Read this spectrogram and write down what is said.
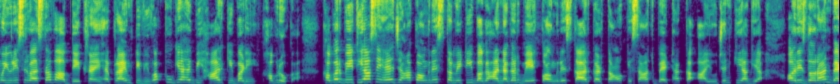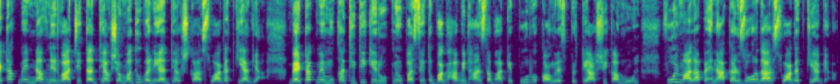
मयूरी श्रीवास्तव, आप देख रहे हैं प्राइम टीवी। वक्त हो गया है बिहार की बड़ी खबरों का। खबर बेतिया से है, जहाँ कांग्रेस कमेटी बगहा नगर में कांग्रेस कार्यकर्ताओं के साथ बैठक का आयोजन किया गया और इस दौरान बैठक में नवनिर्वाचित अध्यक्ष और मधुबनी अध्यक्ष का स्वागत किया गया। बैठक में मुख्य अतिथि के रूप में उपस्थित बगहा विधानसभा के पूर्व कांग्रेस प्रत्याशी का मूल फूलमाला पहनाकर जोरदार स्वागत किया गया।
